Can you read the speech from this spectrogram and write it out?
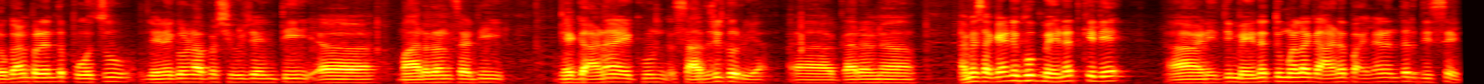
लोकांपर्यंत पोहोचू जेणेकरून आपण शिवजयंती महाराजांसाठी हे गाणं ऐकून साजरी करूया. कारण आम्ही सगळ्यांनी खूप मेहनत केली आहे आणि ती मेहनत तुम्हाला गाणं पाहिल्यानंतर दिसेल.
